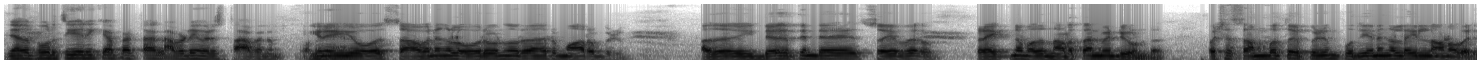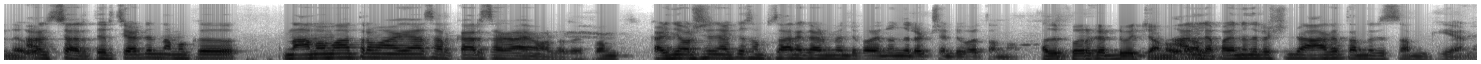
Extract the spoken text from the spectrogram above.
ഇനി അത് പൂർത്തീകരിക്കപ്പെട്ടാൽ അവിടെ ഒരു സ്ഥാപനം ഇങ്ങനെ ഈ സ്ഥാപനങ്ങൾ ഓരോന്നോരോന്നായിട്ട് മാറുമ്പോഴും അത് ഇദ്ദേഹത്തിന്റെ സ്വയം പ്രയത്നം അത് നടത്താൻ വേണ്ടിയുണ്ട്. പക്ഷെ സമ്പത്ത് എപ്പോഴും പൊതുജനങ്ങളുടെ കയ്യിൽ നിന്നാണോ വരുന്നത് സാർ തീർച്ചയായിട്ടും നമുക്ക് നാമമാത്രമായ സർക്കാർ സഹായമുള്ളത് ഇപ്പം കഴിഞ്ഞ വർഷം ഞങ്ങൾക്ക് സംസ്ഥാന ഗവൺമെന്റ് പതിനൊന്ന് ലക്ഷം രൂപ തന്നു. അത് പെർ ഹെഡ് വെച്ചാണോ? അല്ല പതിനൊന്ന് ലക്ഷം രൂപ ആകെ തന്നൊരു സംഖ്യയാണ്.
